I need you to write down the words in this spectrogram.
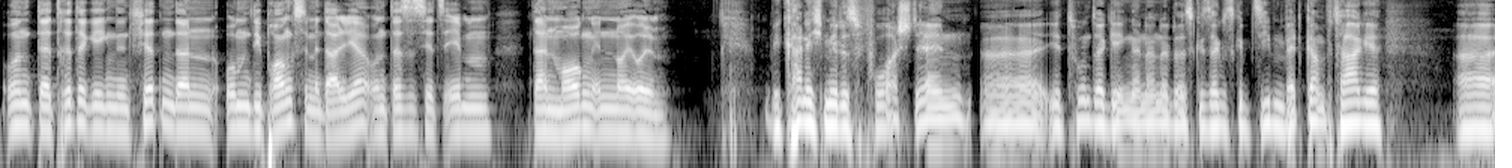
und der dritte gegen den vierten dann um die Bronzemedaille. Und das ist jetzt eben dann morgen in Neu-Ulm. Wie kann ich mir das vorstellen? Äh, ihr turnt da gegeneinander. Du hast gesagt, es gibt sieben Wettkampftage. Äh,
